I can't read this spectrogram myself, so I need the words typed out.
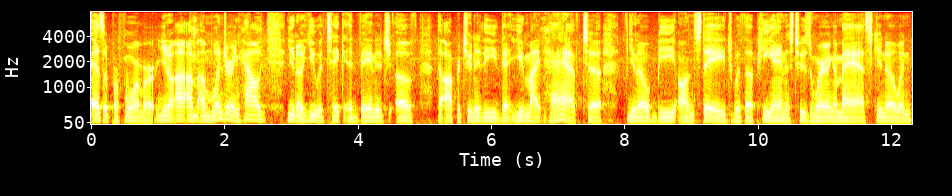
as a performer. You know, I, I'm I'm wondering how you know you would take advantage of the opportunity that you might have to you know be on stage with a pianist who's wearing a mask, you know, and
